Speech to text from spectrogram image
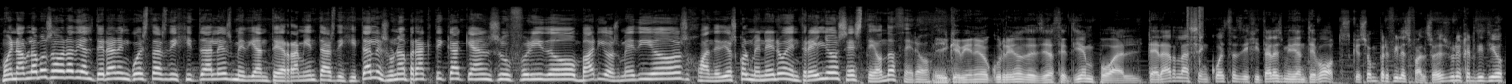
Bueno, hablamos ahora de alterar encuestas digitales mediante herramientas digitales, una práctica que han sufrido varios medios, Juan de Dios Colmenero, entre ellos este, Onda Cero. Y que viene ocurriendo desde hace tiempo, alterar las encuestas digitales mediante bots, que son perfiles falsos. Es un ejercicio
